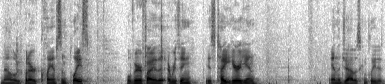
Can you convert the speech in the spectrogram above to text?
Now that we've put our clamps in place, we'll verify that everything is tight here again and the job is completed.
